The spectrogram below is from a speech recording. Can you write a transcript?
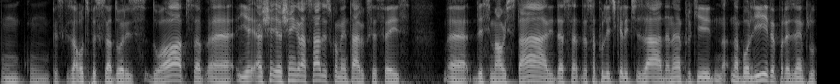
com, com pesquisa, outros pesquisadores do OPSA é, e achei, achei engraçado esse comentário que você fez é, desse mal-estar e dessa, dessa política elitizada, né? Porque na, na Bolívia, por exemplo,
